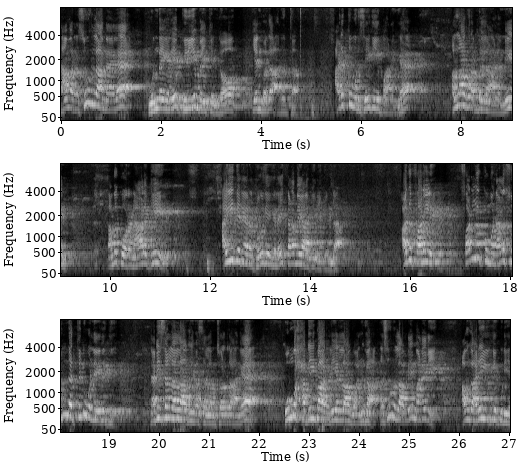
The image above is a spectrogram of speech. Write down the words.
நாம ரசூல்லா மேல உண்மைகளே பிரியம் வைக்கின்றோம் என்பது அர்த்தம். அடுத்து ஒரு செய்தியை பாருங்க. அல்லாஹ் ரபுல்ல ஆலமீன் நமக்கு ஒரு நாளைக்கு ஐந்து நேர தொழுகைகளை கடமையாக்கி இருக்கின்றார் அது ஃபர்லு. ஃபர்லுக்கு முன்னால சுண்ணத்துன்னு ஒன்று இருக்கு. நபி ஸல்லல்லாஹு அலைஹி வஸல்லம் சொல்றாங்க உம்மு ஹபீபா ரலியல்லாஹு அன்ஹா ரசூலுல்லாஹ்வுடைய மனைவி அவங்க அறிவிக்கக்கூடிய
